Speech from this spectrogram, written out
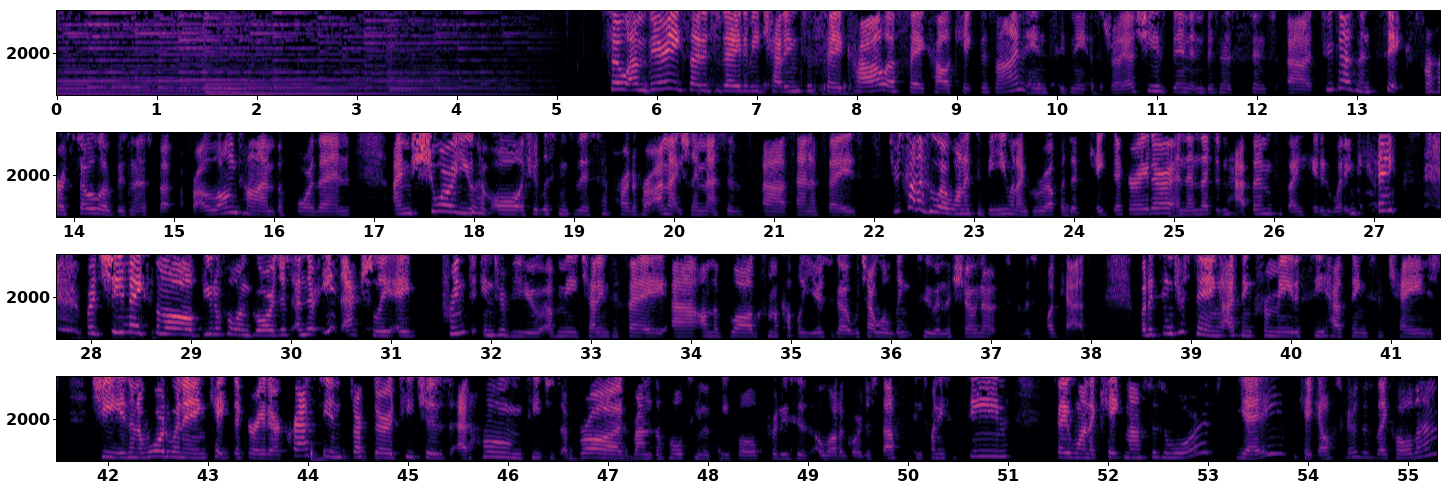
So I'm very excited today to be chatting to Faye Cahill of Faye Cahill Cake Design in Sydney, Australia. She has been in business since uh, 2006 for her solo business, but for a long time before then. I'm sure you have all, if you're listening to this, have heard of her. I'm actually a massive uh, fan of Faye's. She was kind of who I wanted to be when I grew up as a cake decorator, and then that didn't happen because I hated wedding cakes. But she makes them all beautiful and gorgeous, and there is actually a print interview of me chatting to Faye uh, on the blog from a couple years ago, which I will link to in the show notes for this podcast. But it's interesting, I think, for me to see how things have changed. She is an award-winning cake decorator, Craftsy instructor, teaches at home, teaches abroad, runs a whole team of people, produces a lot of gorgeous stuff. In 2015, Faye won a Cake Masters Award. Yay, the Cake Oscars as they call them.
